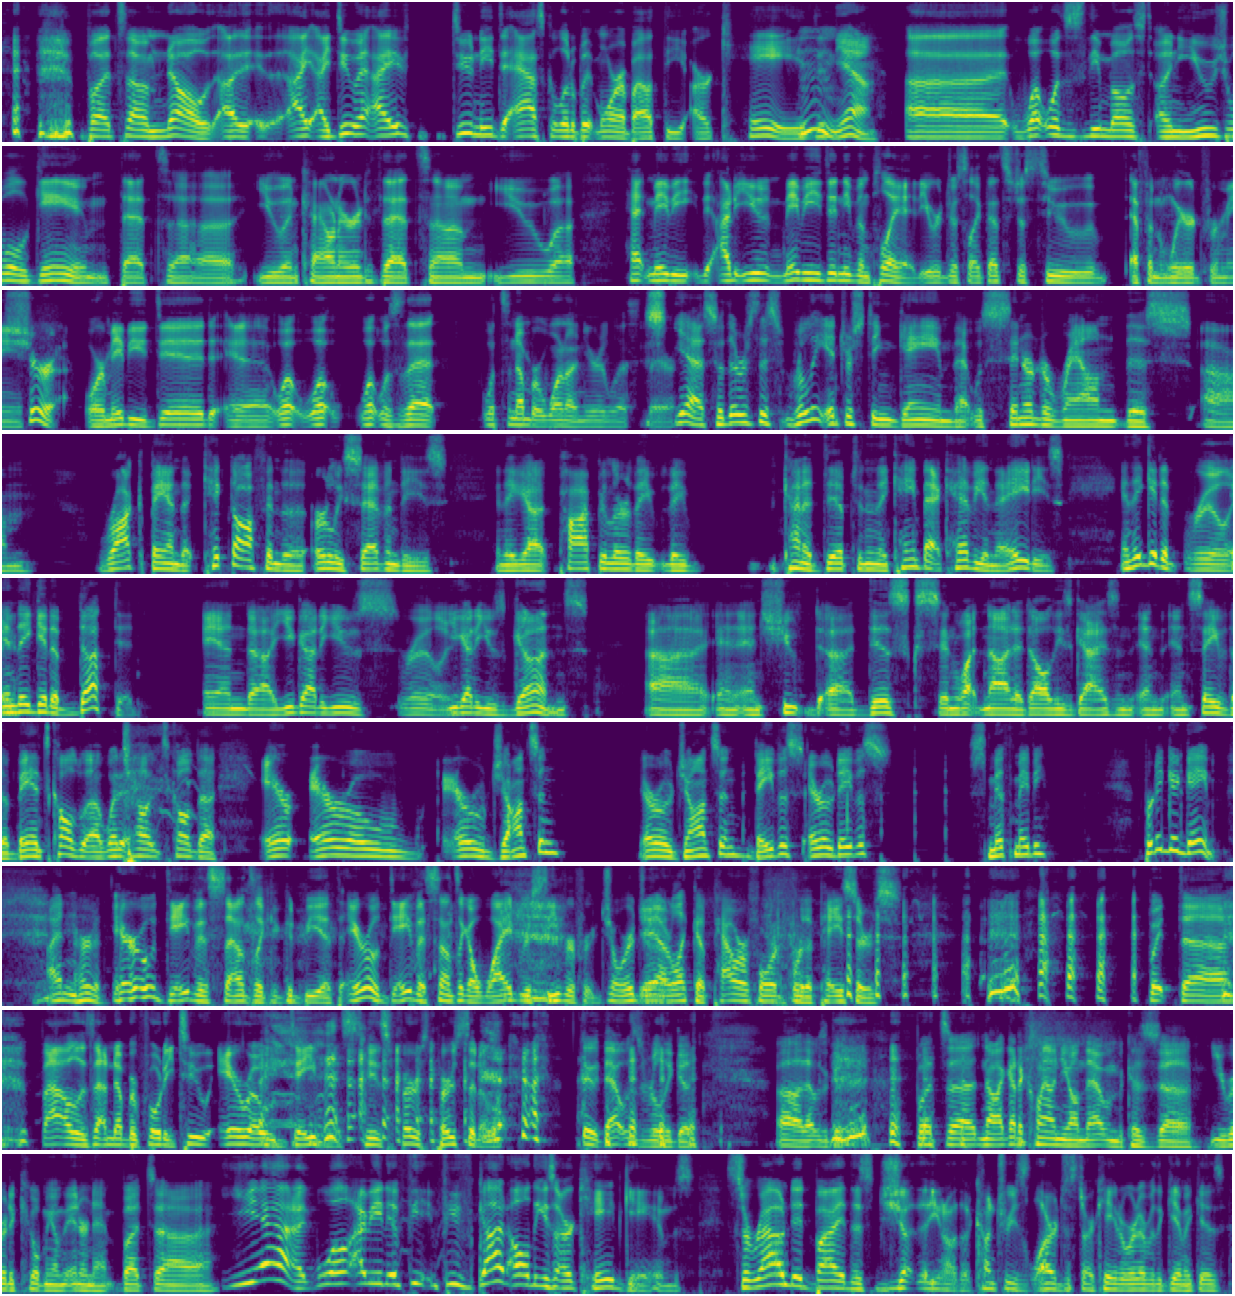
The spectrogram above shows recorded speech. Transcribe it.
but um, no, I, I I do I do need to ask a little bit more about the arcade. Mm, yeah. Uh, what was the most unusual game that uh, you encountered that um, you uh, had maybe you maybe you didn't even play it. You were just like that's just too effing weird for me. Sure. Or maybe you did. Uh, what what what was that? What's number one on your list there? Yeah, so there was this really interesting game that was centered around this um, rock band that kicked off in the early 70s and they got popular. They they kind of dipped and then they came back heavy in the 80s and they get a, Really? and they get abducted and uh, you got to use Really? you got to use guns uh, and and shoot uh, discs and whatnot at all these guys and and, and save the band. It's called uh, what hell? It's called uh, Air, Arrow Arrow Johnson, Arrow Johnson Davis, Arrow Davis, Smith maybe. Pretty good game. I hadn't heard of it. Arrow Davis sounds like it could be a Arrow Davis sounds like a wide receiver for Georgia. Yeah, or like a power forward for the Pacers. but uh, Foul is on number forty-two. Arrow Davis, his first personal. dude, that was really good. Uh, that was good. But uh, no, I got to clown you on that one because uh, you ridiculed me on the internet. But uh, Yeah, well, I mean, if you, if you've got all these arcade games surrounded by this, ju- you know, the country's largest arcade or whatever the gimmick is.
